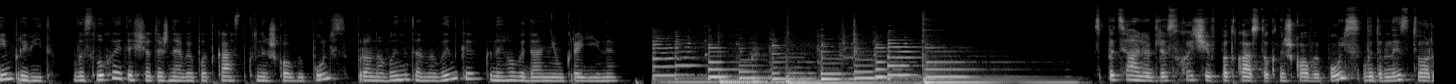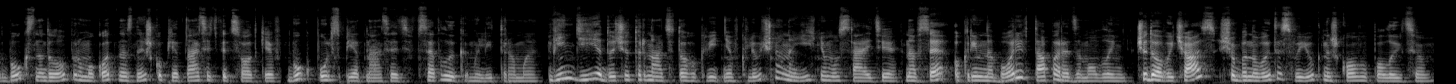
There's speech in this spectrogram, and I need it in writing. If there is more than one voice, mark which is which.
Speaker 1: Всім привіт! Ви слухаєте щотижневий подкаст Книжковий пульс про новини та новинки книговидання України. Спеціально для слухачів подкасту Книжковий пульс видавництво Artbooks надало промокод на знижку 15%. BookPulse 15. все великими літерами. Він діє до 14 квітня, включно на їхньому сайті. На все, окрім наборів та передзамовлень. Чудовий час, щоб оновити свою книжкову полицю.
